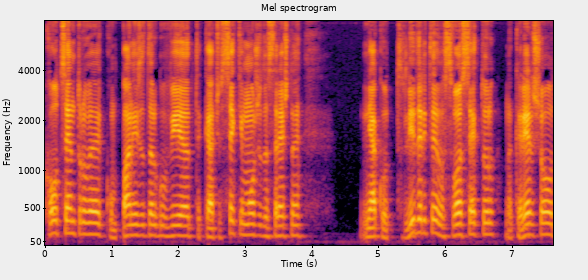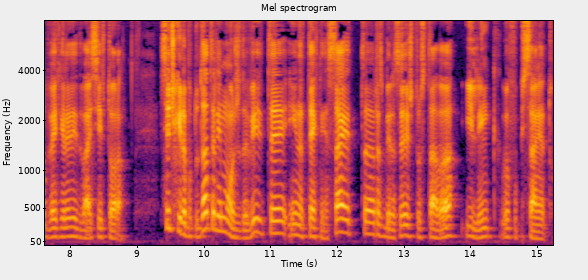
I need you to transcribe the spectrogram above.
кол-центрове, компании за търговия, така че всеки може да срещне някой от лидерите в своя сектор на Кариер Шоу 2022. Всички работодатели може да видите и на техния сайт, разбира се, ще остава и линк в описанието.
